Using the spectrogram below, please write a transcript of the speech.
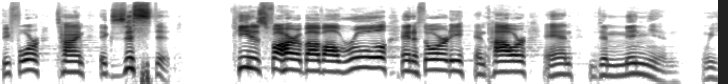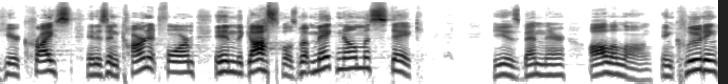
before time existed. He is far above all rule and authority and power and dominion. We hear Christ in his incarnate form in the Gospels, but make no mistake, he has been there all along, including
